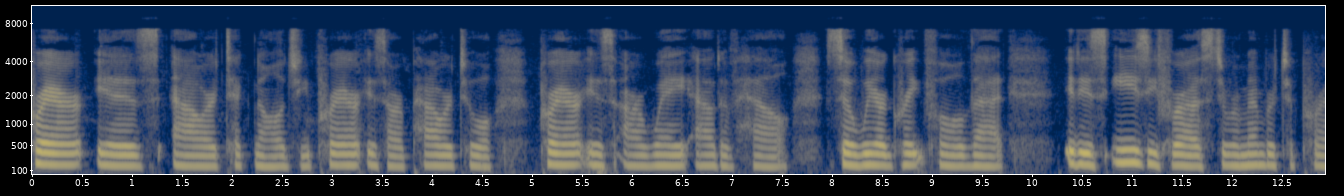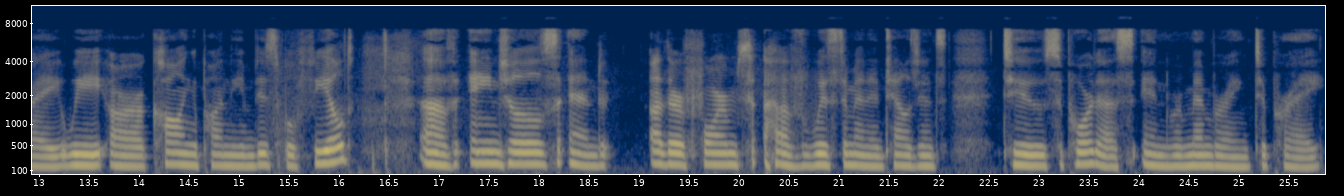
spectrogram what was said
Prayer is our technology, prayer is our power tool. Prayer is our way out of hell. So we are grateful that it is easy for us to remember to pray. We are calling upon the invisible field of angels and other forms of wisdom and intelligence to support us in remembering to pray.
